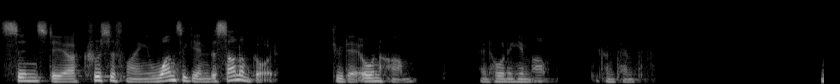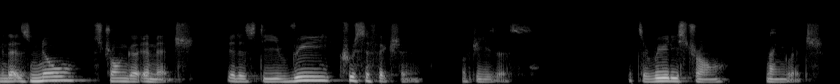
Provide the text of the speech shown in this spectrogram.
since they are crucifying once again the Son of God to their own harm and holding him up to contempt. I mean, there's no stronger image. It is the re crucifixion of Jesus. It's a really strong language.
